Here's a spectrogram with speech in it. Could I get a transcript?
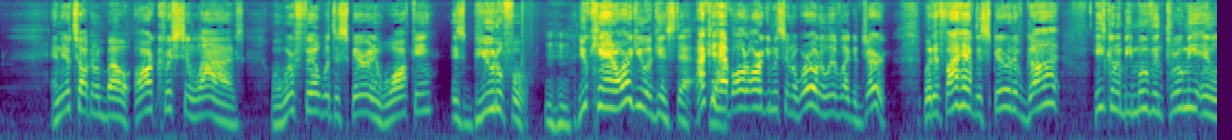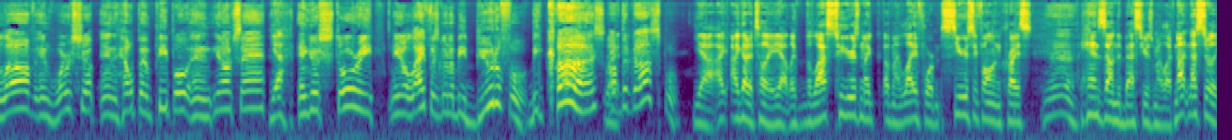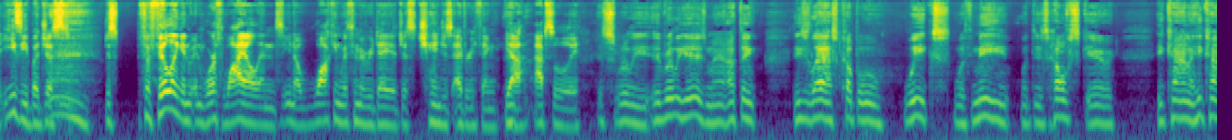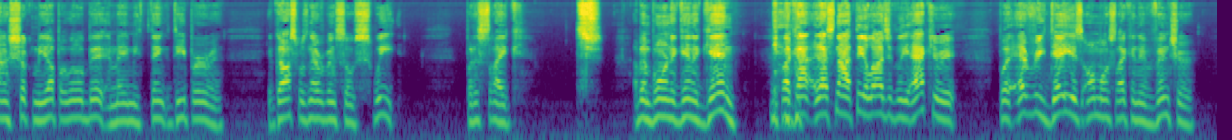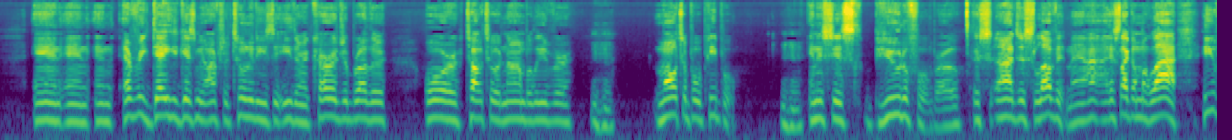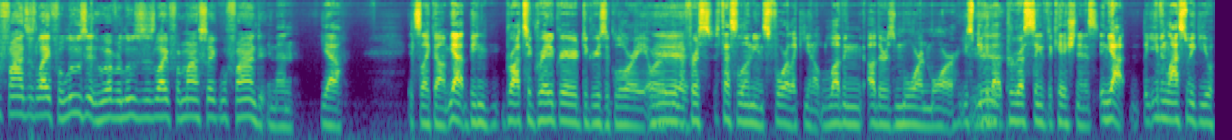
and they're talking about our Christian lives when we're filled with the Spirit and walking. It's beautiful. Mm-hmm. You can't argue against that. I could Yeah. have all the arguments in the world and live like a jerk. But if I have the Spirit of God, He's going to be moving through me in love and worship and helping people. And you know what I'm saying? Yeah. And your story, your life is going to be beautiful because Right. of the gospel. Yeah, I, I got to tell you, yeah, like the last two years of my, of my life were seriously following Christ. Yeah. Hands down, the best years of my life. Not necessarily easy, but just just fulfilling and, and worthwhile. And you know, walking with Him every day, it just changes everything. Yeah, absolutely. It's really, it really is, man. I think these last couple weeks with me with this health scare, he kind of, he kind of shook me up a little bit and made me think deeper. And the gospel's never been so sweet, but it's like, I've been born again, again. Like I, that's not theologically accurate, but every day is almost like an adventure. And and and every day he gives me opportunities to either encourage a brother or talk to a non-believer Mm-hmm. multiple people Mm-hmm. and it's just beautiful bro it's i just love it man I, it's like i'm alive he who finds his life will lose it whoever loses his life for my sake will find it Amen. Yeah. It's like um yeah, being brought to greater greater degrees of glory or you know first Thessalonians 4 like you know loving others more and more. You speak of that progressive sanctification and it's and yeah, like, even last week you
